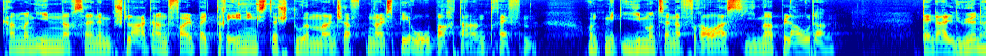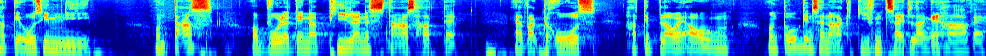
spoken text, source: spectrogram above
kann man ihn nach seinem Schlaganfall bei Trainings der Sturmmannschaften als Beobachter antreffen und mit ihm und seiner Frau Asima plaudern. Denn Allüren hatte Osim nie. Und das, obwohl er den Appeal eines Stars hatte. Er war groß, hatte blaue Augen und trug in seiner aktiven Zeit lange Haare.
